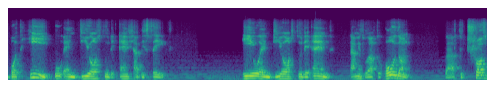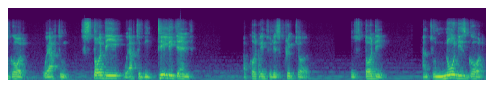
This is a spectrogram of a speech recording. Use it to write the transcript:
But he who endures to the end shall be saved. He who endures to the end. That means we have to hold on. We have to trust God. We have to study. We have to be diligent according to the scripture to study and to know this God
